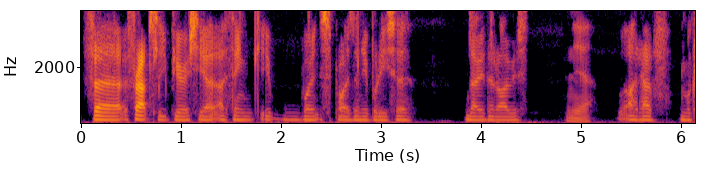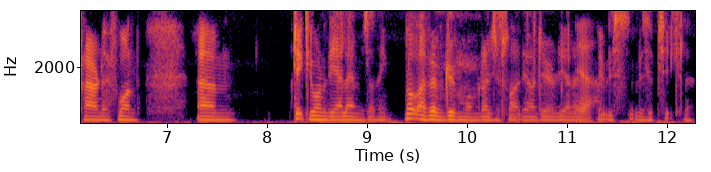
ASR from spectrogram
for for absolute purity, I, I think it won't surprise anybody to know that I would. Yeah. I'd have McLaren F1, um, particularly one of the LMs. I think not that I've ever driven one, but I just like the idea of the LM. Yeah. It was it was a particular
